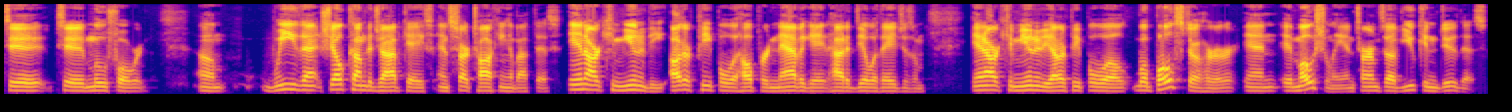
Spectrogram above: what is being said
to to move forward? Um, we then she'll come to Jobcase and start talking about this in our community. Other people will help her navigate how to deal with ageism. In our community, other people will will bolster her and emotionally in terms of you can do this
